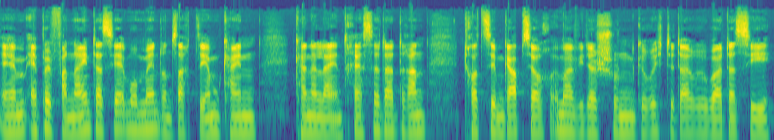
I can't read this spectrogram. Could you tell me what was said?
ähm, Apple verneint das ja im Moment und sagt, sie haben kein, keinerlei Interesse daran. Trotzdem gab es ja auch immer wieder schon Gerüchte darüber, dass sie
